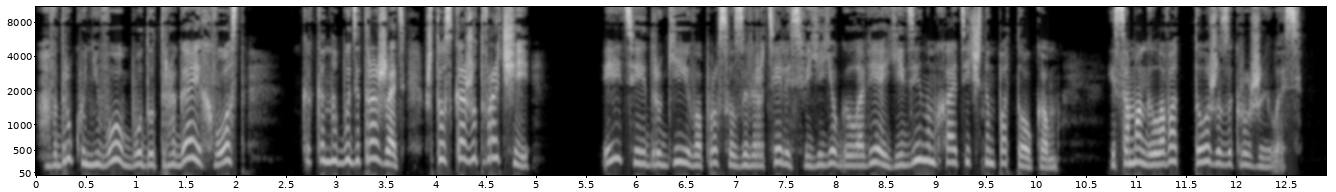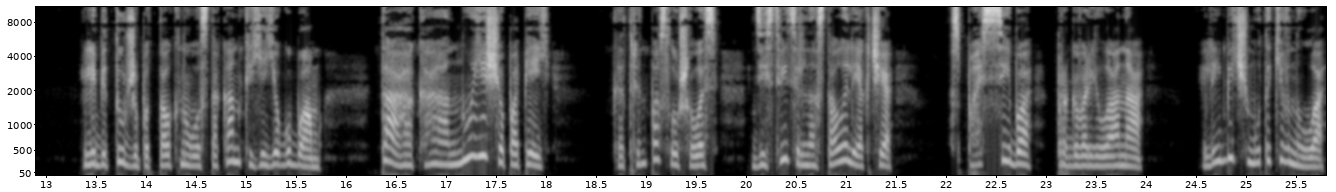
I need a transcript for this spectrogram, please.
А вдруг у него будут рога и хвост? Как она будет рожать? Что скажут врачи? Эти и другие вопросы завертелись в ее голове единым хаотичным потоком, и сама голова тоже закружилась. Либи тут же подтолкнула стакан к ее губам — «Так, а ну еще попей!» Кэтрин послушалась. Действительно стало легче. «Спасибо», — проговорила она. Либи чему-то кивнула.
